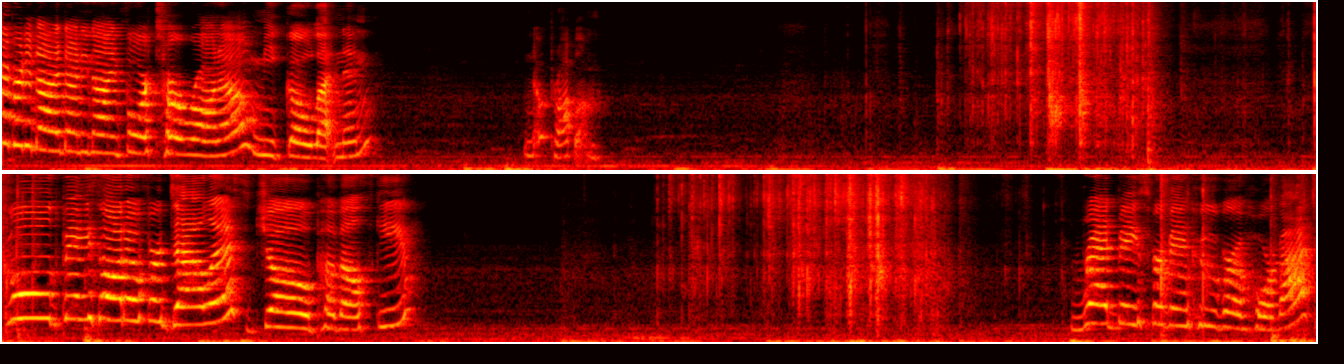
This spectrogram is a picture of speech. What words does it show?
number to 999 for Toronto, Mikko Lehtonen. No problem. Gold base auto for Dallas, Joe Pavelski. Red base for Vancouver of Horvat.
